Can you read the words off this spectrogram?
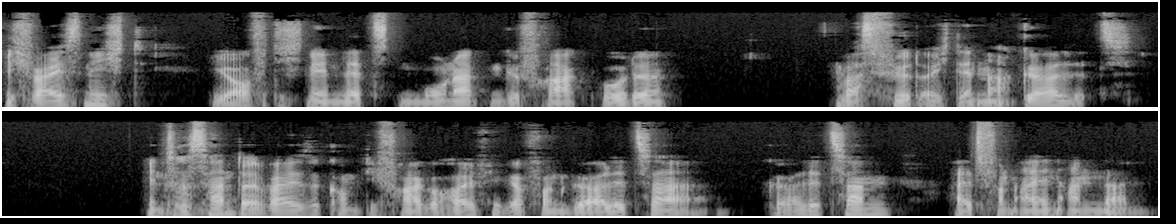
Ich weiß nicht, wie oft ich in den letzten Monaten gefragt wurde, was führt euch denn nach Görlitz? Interessanterweise kommt die Frage häufiger von Görlitzer, Görlitzern als von allen anderen.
